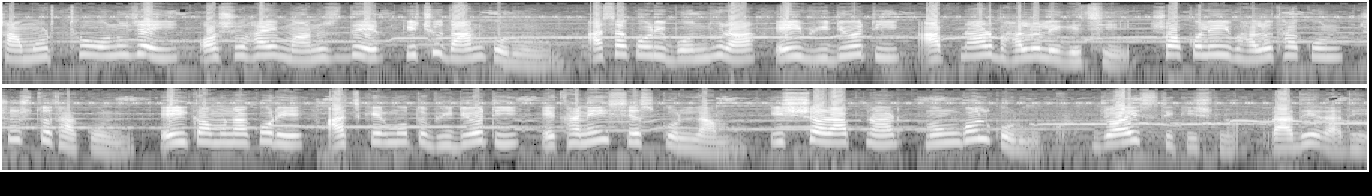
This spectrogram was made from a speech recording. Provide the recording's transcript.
সামর্থ্য অনুযায়ী অসহায় মানুষদের কিছু দান করুন। আশা করি বন্ধুরা, এই ভিডিওটি আপনার ভালো লেগেছে। সকলেই ভালো থাকুন, সুস্থ থাকুন। এই কামনা করে আজকের মতো ভিডিওটি এখানেই শেষ করলাম। ঈশ্বর আপনার মঙ্গল করুক। জয় শ্রীকৃষ্ণ। রাধে রাধে।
